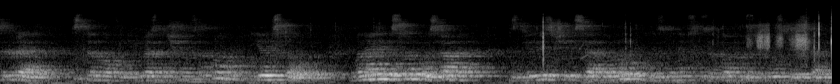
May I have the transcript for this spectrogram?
секрет, встановлений і визначений законом, є високою. Вона є високою саме 2010 року, коли змінився закон про соціальну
